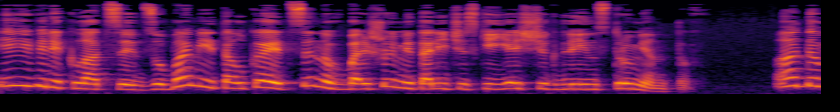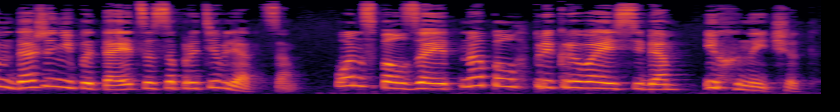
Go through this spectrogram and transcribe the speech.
Эйвери клацает зубами и толкает сына в большой металлический ящик для инструментов. Адам даже не пытается сопротивляться. Он сползает на пол, прикрывая себя, и хнычет.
